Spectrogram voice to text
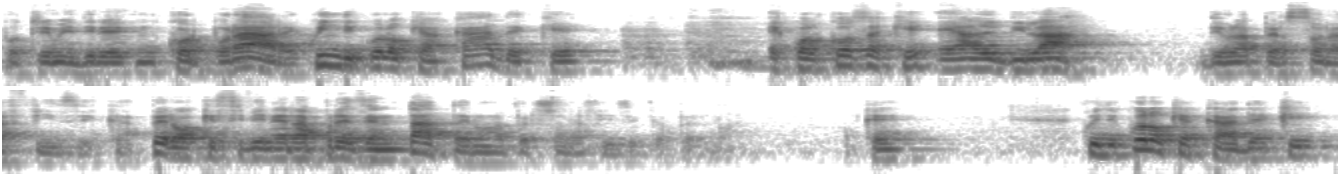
potremmo dire, incorporare. Quindi quello che accade è che è qualcosa che è al di là di una persona fisica, però che si viene rappresentata in una persona fisica per noi. Ok? Quindi quello che accade è che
